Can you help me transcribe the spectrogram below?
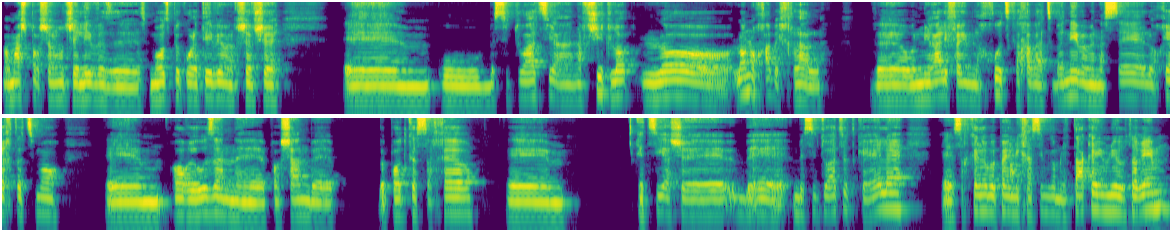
ממש פרשנות שלי וזה מאוד ספקולטיבי, אני חושב שהוא בסיטואציה נפשית לא, לא, לא נוחה בכלל, והוא נראה לפעמים לחוץ ככה ועצבני ומנסה להוכיח את עצמו. אמ, אורי אוזן, אה, פרשן בפודקאסט אחר, אמ, הציע שבסיטואציות כאלה, אה, שחקנים הרבה פעמים נכנסים גם לטאקאים מיותרים,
